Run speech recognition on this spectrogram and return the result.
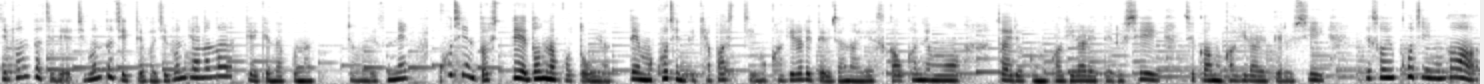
自分たちで自分たちっていうか自分でやらなきゃいけなくなっちゃうんですね。個人としてどんなことをやって、まあ、個人ってキャパシティも限られてるじゃないですかお金も財力も限られてるし時間も限られてるしでそういう個人が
